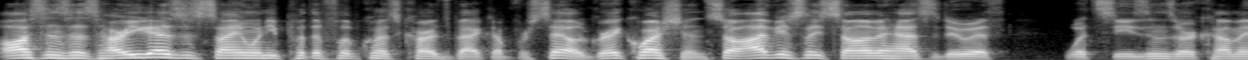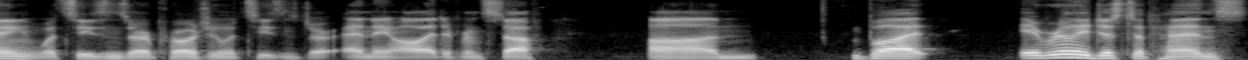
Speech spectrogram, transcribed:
Austin says, "How are you guys deciding when you put the flip quest cards back up for sale?" Great question. So obviously, some of it has to do with what seasons are coming, what seasons are approaching, what seasons are ending, all that different stuff. Um, but it really just depends.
